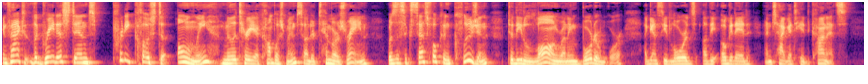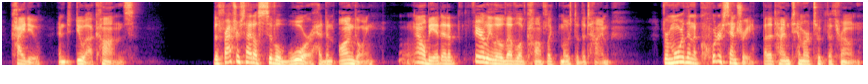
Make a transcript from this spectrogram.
In fact, the greatest and pretty close to only military accomplishment under Timur's reign was a successful conclusion to the long running border war against the lords of the Ogedeid and Chagatai Khanates, Kaidu and Dua Khans. The fratricidal civil war had been ongoing, albeit at a fairly low level of conflict most of the time, for more than a quarter century by the time Timur took the throne.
